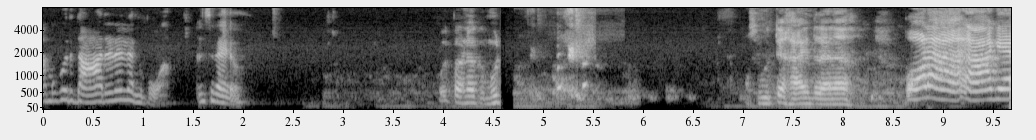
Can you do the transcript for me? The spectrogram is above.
നമുക്ക് ഒരു ധാരണയിൽ അങ്ങ് പോവാം. മനസ്സിലായോ? പോയി പണി വെക്ക് സൂറ്റ് ഹായ് പോളാ ആകെ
